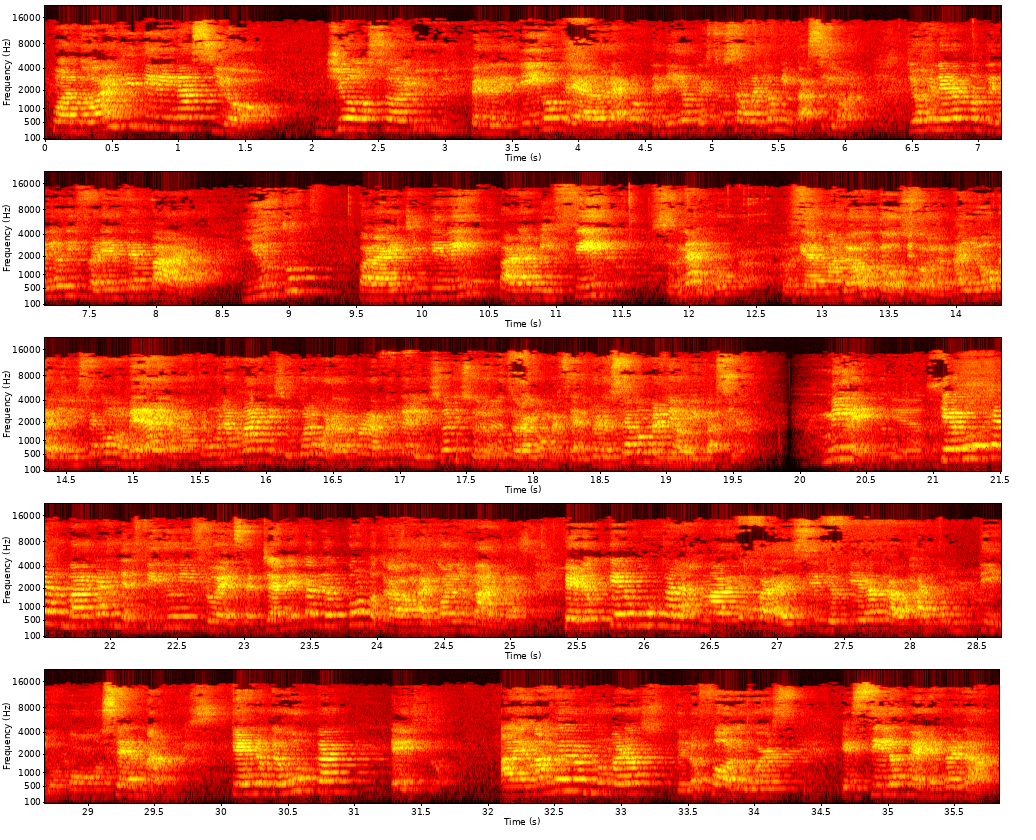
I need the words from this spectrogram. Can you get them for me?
Cuando IGTV nació, yo soy, pero les digo, creadora de contenido, que esto se ha vuelto mi pasión. Yo genero contenido diferente para YouTube, para IGTV, para mi feed. Soy una loca, porque además lo hago todo solo, una loca. Yo hice como me da, y además tengo una marca y soy colaboradora en programas de televisión y soy locutora comercial, pero se ha convertido en mi pasión. Miren, ¿qué buscan las marcas en el feed de un influencer? Janet habló cómo trabajar con las marcas, pero ¿qué buscan las marcas para decir yo quiero trabajar contigo, con José Hernández? ¿Qué es lo que buscan? Esto. Además de los números, de los followers, que sí los ven, es verdad,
